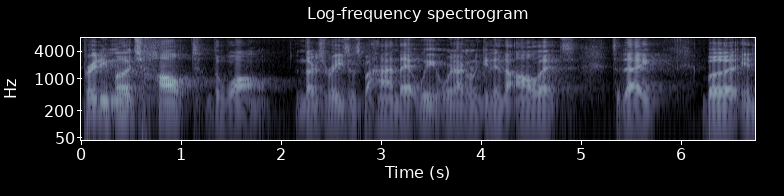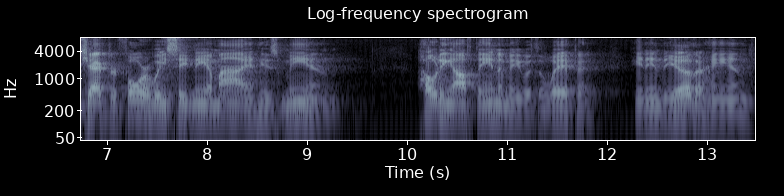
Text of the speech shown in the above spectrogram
pretty much halt the wall, and there's reasons behind that. We we're not going to get into all that today, but in chapter four we see Nehemiah and his men holding off the enemy with a weapon, and in the other hand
